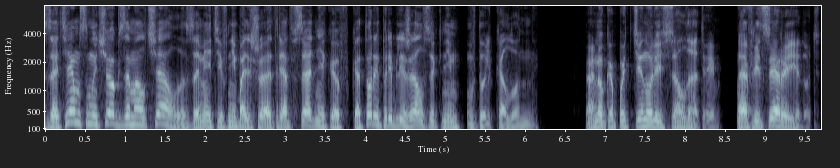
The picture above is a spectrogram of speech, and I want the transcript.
Затем смычок замолчал, заметив небольшой отряд всадников, который приближался к ним вдоль колонны. «А ну-ка, подтянулись солдаты. Офицеры едут».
